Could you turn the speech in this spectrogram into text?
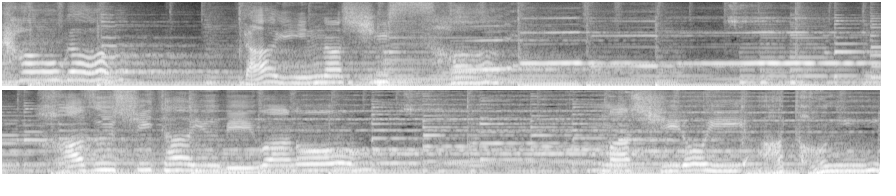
顔が台無しさ。外した指輪の真っ白い後に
